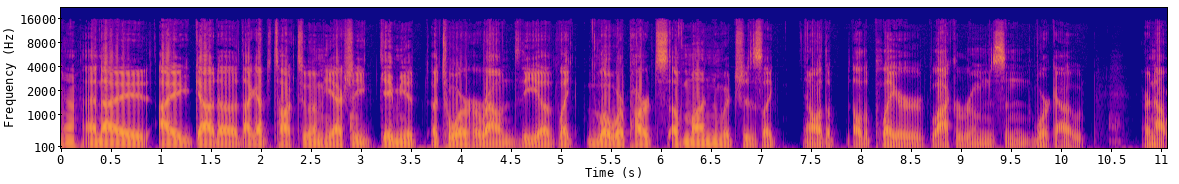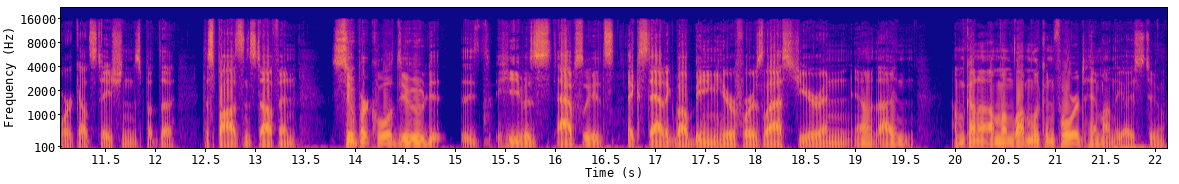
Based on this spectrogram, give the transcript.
Yeah, and I I got uh I got to talk to him. He actually gave me a, a tour around the uh, like lower parts of Munn, which is like you know, all the all the player locker rooms and workout or not workout stations, but the the spas and stuff. And super cool dude. He was absolutely ecstatic about being here for his last year, and you know I I'm kind of I'm I'm looking forward to him on the ice too.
